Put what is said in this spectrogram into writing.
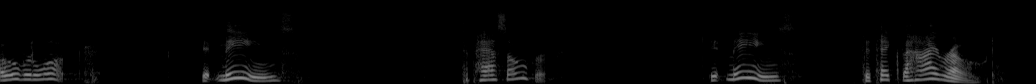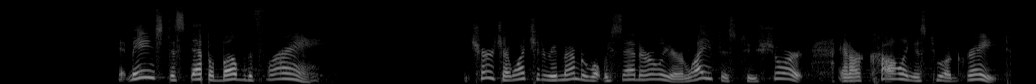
Overlook. It means to pass over. It means to take the high road. It means to step above the fray. Church, I want you to remember what we said earlier. Life is too short, and our calling is too great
